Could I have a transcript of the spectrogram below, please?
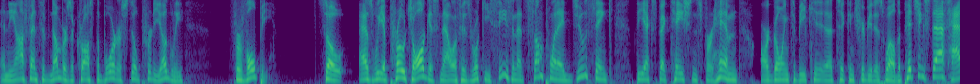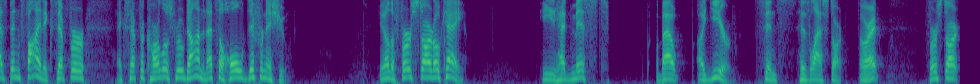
and the offensive numbers across the board are still pretty ugly for Volpe. So as we approach August now of his rookie season, at some point, I do think the expectations for him are going to be uh, to contribute as well. The pitching staff has been fine, except for except for Carlos Rodon, and that's a whole different issue. You know, the first start, okay, he had missed about a year since his last start. All right, first start,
